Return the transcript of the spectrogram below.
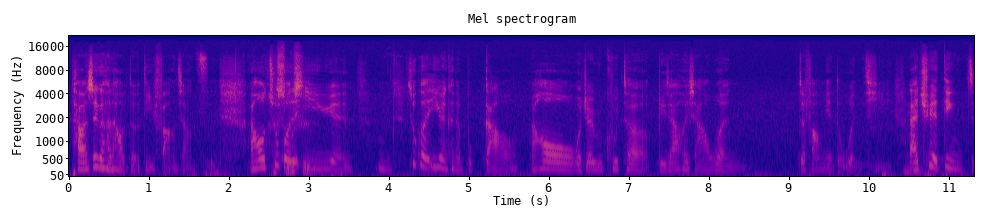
台湾是一个很好的地方，这样子。然后出国的意愿，嗯，出国的意愿可能不高。然后我觉得 recruiter 比较会想要问。这方面的问题，来确定这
